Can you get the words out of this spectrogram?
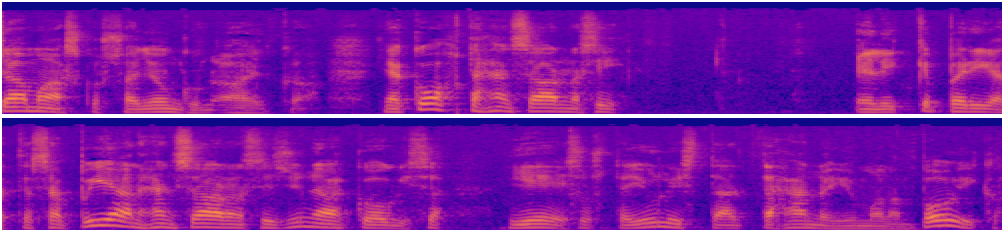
Damaskossa jonkun aikaa. Ja kohta hän saarnasi, eli periaatteessa pian hän saarnasi synagogissa Jeesusta julistaa, että hän on Jumalan poika.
